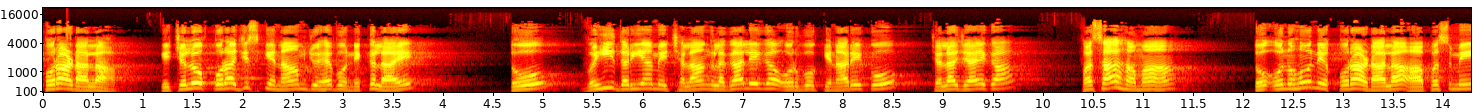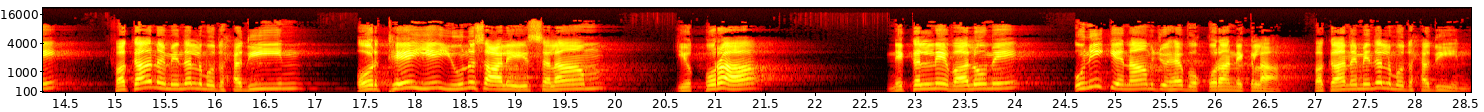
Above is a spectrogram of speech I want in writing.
قرا ڈالا کہ چلو قرا جس کے نام جو ہے وہ نکل آئے، تو وہی دریا میں چھلانگ لگا لے گا اور وہ کنارے کو چلا جائے گا۔ فسا ہما تو انہوں نے قرا ڈالا آپس میں۔ فکان من المدحدین اور تھے یہ یونس علیہ السلام۔ یہ قرا نکلنے والوں میں انہی کے نام جو ہے وہ قرا نکلا، فکان من المدحدین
